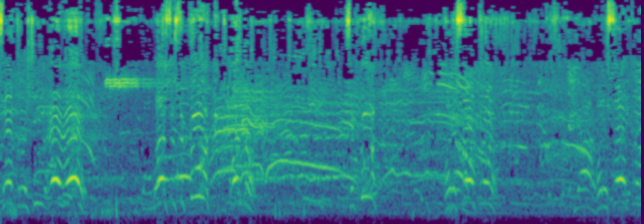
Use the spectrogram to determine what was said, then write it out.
Centra, ajuda! Ei, ei! Lança, sacou! Anda! Sacou! Bora, centra! Bora, centra!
